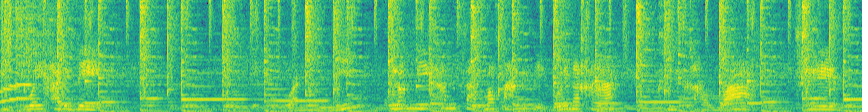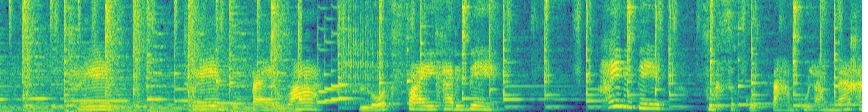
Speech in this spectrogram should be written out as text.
อีกด้วยค่ะเด็กๆ วันนี้คุณลำมีคำศัพท์มาฝากเด็กๆด้วยนะคะ คือคำว่า train train train แปลว่ารถไฟค่ะเด็กๆ ให้เด็กๆฝึกสะกดตามคุณลำนะค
